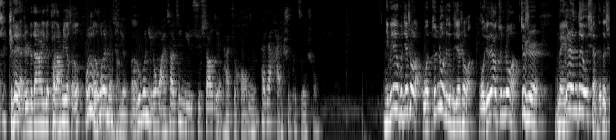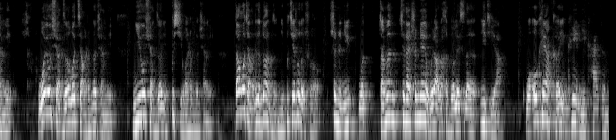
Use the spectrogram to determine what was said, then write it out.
之类的？就是当然一个，他当时一个很我有个问题，嗯如果你用玩笑尽力地去消解它之后，嗯大家还是不接受，你不接受不接受了，我尊重这个不接受啊，我觉得要尊重啊，就是每个人都有选择的权利，我有选择我讲什么的权利，你有选择你不喜欢什么的权利。当我讲的这个段子你不接受的时候，甚至你我咱们现在身边有围绕着很多类似的议题啊，我 OK 啊，可以，你可以离开，对吗？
